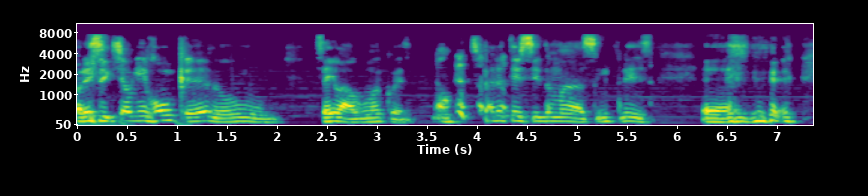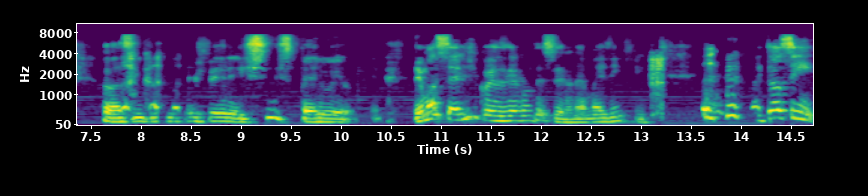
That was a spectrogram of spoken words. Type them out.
Parecia que tinha alguém roncando ou, sei lá, alguma coisa. Não, espero ter sido uma simples. É, uma simples interferência, espero eu. Tem uma série de coisas que aconteceram, né? Mas enfim. Então, assim,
